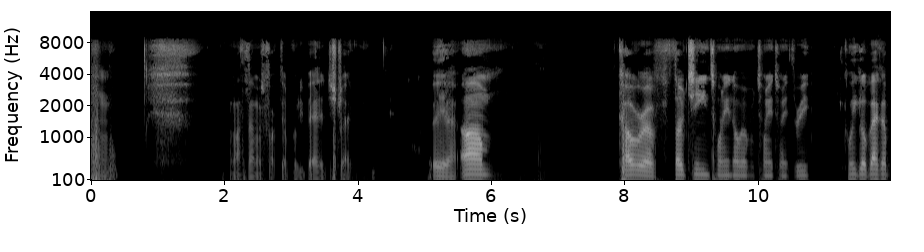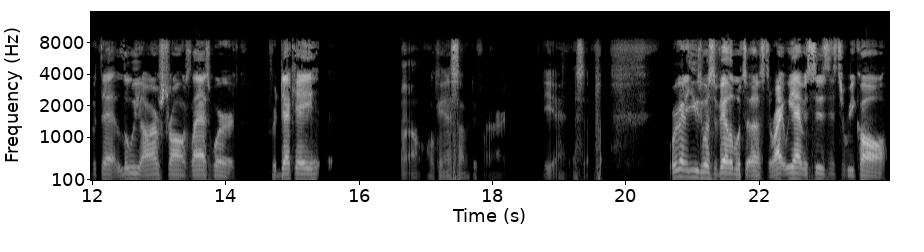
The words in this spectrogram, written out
My thumb is fucked up pretty bad. It distracted me. Yeah. Um. Cover of 13, 20 November 2023. Can we go back up with that? Louis Armstrong's last words. For decade. Oh, okay, that's something different. Yeah. We're gonna use what's available to us. The right we have as citizens to recall.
